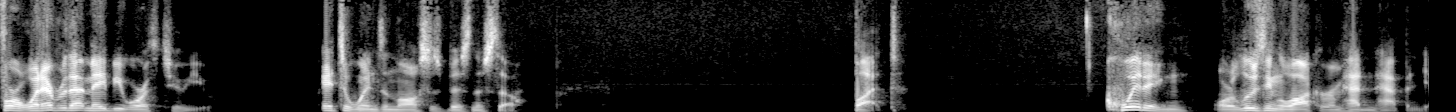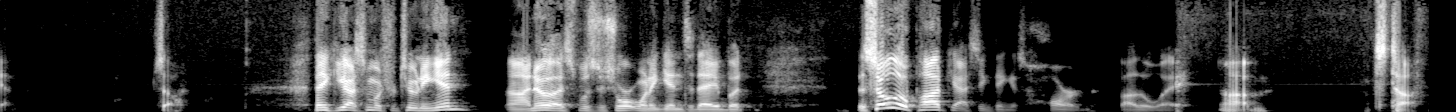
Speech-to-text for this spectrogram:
For whatever that may be worth to you. It's a wins and losses business, though. But quitting or losing the locker room hadn't happened yet. So, thank you guys so much for tuning in. Uh, I know this was a short one again today, but the solo podcasting thing is hard, by the way. Um, it's tough.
